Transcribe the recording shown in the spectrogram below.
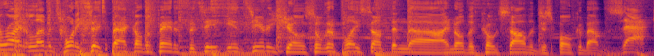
All right, 1126 back on the Fantasy Tiki and Tierney show. So we're going to play something. Uh, I know that Coach Saleh just spoke about Zach.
